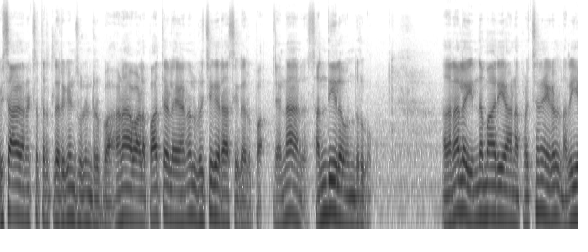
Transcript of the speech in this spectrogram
விசாக நட்சத்திரத்தில் இருக்கேன்னு சொல்லிட்டு இருப்பாள் ஆனால் அவளை பார்த்தாலேயானால் ருச்சிக ராசியில் இருப்பாள் ஏன்னா சந்தியில் வந்திருக்கும். அதனால் இந்த மாதிரியான பிரச்சனைகள் நிறைய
